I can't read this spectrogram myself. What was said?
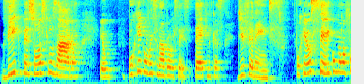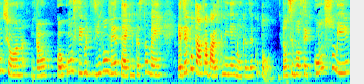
vi pessoas que usaram. Eu, por que, que eu vou ensinar para vocês técnicas diferentes? Porque eu sei como ela funciona, então eu consigo desenvolver técnicas também, executar trabalhos que ninguém nunca executou. Então, se você consumir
